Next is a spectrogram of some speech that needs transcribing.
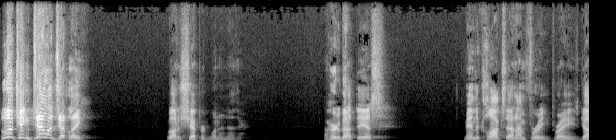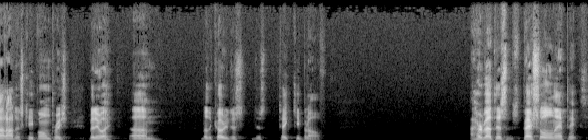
looking diligently, we ought to shepherd one another. I heard about this. Man, the clock's out. I'm free. Praise God. I'll just keep on preaching. But anyway, um, Brother Cody, just just take keep it off. I heard about this Special Olympics.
